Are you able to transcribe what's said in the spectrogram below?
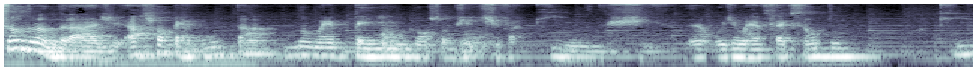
Sandro Andrade, a sua pergunta não é bem o nosso objetivo aqui hoje. Né? Hoje é uma reflexão do que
